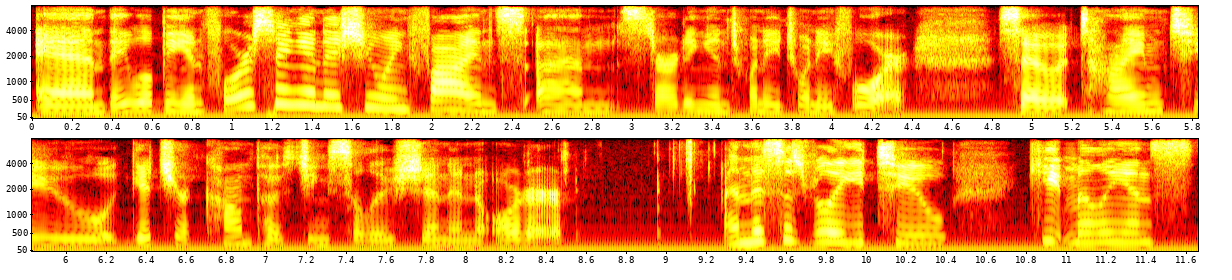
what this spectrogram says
and they will be enforcing and issuing fines um, starting in 2024. So, time to get your composting solution in order. And this is really to keep millions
